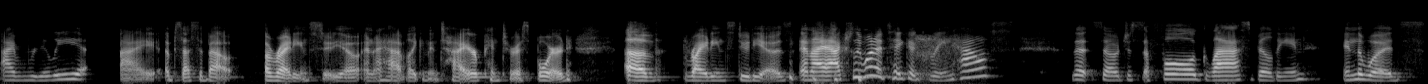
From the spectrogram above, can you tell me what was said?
I really I obsess about a writing studio, and I have like an entire Pinterest board of writing studios. And I actually want to take a greenhouse that so just a full glass building in the woods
